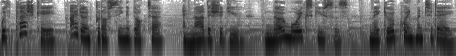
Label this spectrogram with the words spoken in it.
With PlushCare, I don't put off seeing a doctor, and neither should you. No more excuses. Make your appointment today.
